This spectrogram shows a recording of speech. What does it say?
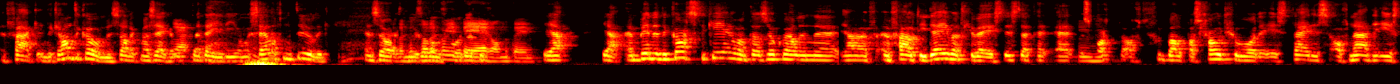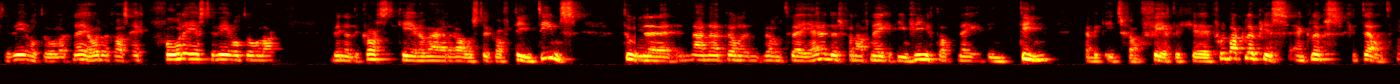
vaak in de krant te komen, zal ik maar zeggen. Ja. Dat deden die jongens zelf natuurlijk. En zo Dat is een goede PR al meteen. ja, ja, en binnen de kortste keren, want dat is ook wel een, eh, ja, een- een fout idee wat geweest is, dat eh, de Mhm. sport of het voetbal pas groot geworden is tijdens of na de Eerste Wereldoorlog. Nee hoor, dat was echt voor de Eerste Wereldoorlog. Binnen de kortste keren waren er al een stuk of tien teams. Toen, na, na Willem, Willem II, hè, dus vanaf 1904 tot 1910, heb ik iets van 40 eh, voetbalclubjes en clubs geteld. Hm.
